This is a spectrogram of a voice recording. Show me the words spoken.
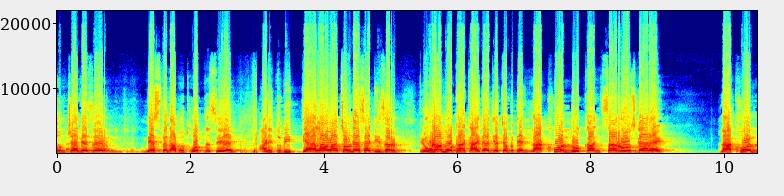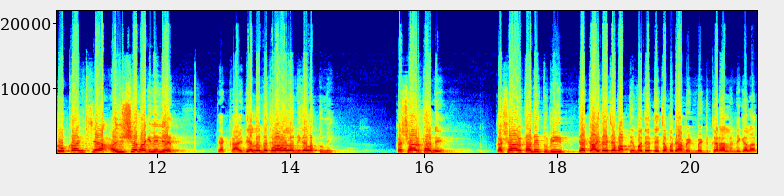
तुमच्याने जर नेस्त नाबूत होत नसेल आणि तुम्ही त्याला वाचवण्यासाठी जर एवढा मोठा कायदा ज्याच्यामध्ये लाखो लोकांचा रोजगार आहे लाखो लोकांच्या आयुष्य लागलेली आहेत त्या कायद्याला न करावायला निघालात तुम्ही. कशा अर्थाने? कशा अर्थाने तुम्ही त्या कायद्याच्या बाबतीमध्ये त्याच्यामध्ये अमेंडमेंट करायला निघालात?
